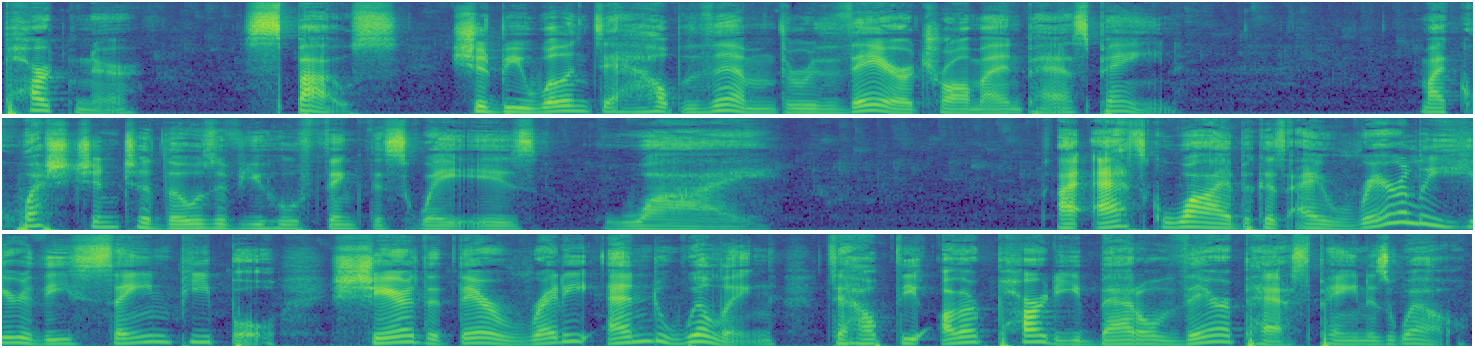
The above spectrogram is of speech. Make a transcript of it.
partner, spouse should be willing to help them through their trauma and past pain. My question to those of you who think this way is why? I ask why because I rarely hear these same people share that they're ready and willing to help the other party battle their past pain as well.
